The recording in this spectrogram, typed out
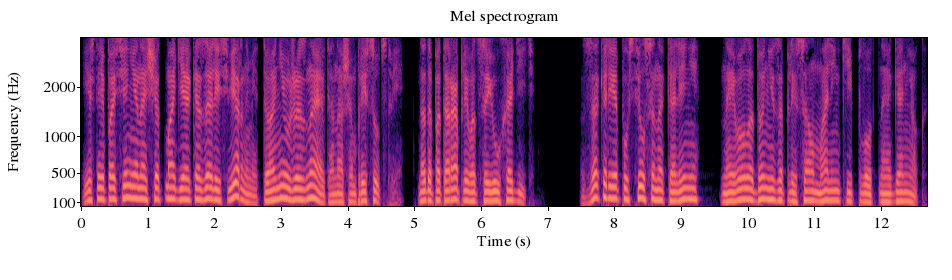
Если опасения насчет магии оказались верными, то они уже знают о нашем присутствии. Надо поторапливаться и уходить». Закари опустился на колени, на его ладони заплясал маленький плотный огонек.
